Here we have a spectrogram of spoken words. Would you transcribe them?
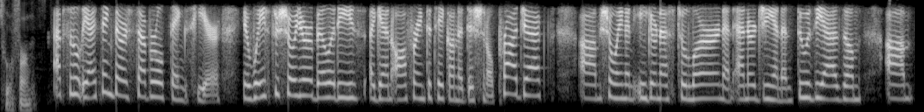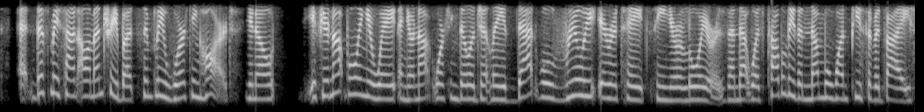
to a firm? Absolutely. I think there are several things here. You know, ways to show your abilities, again, offering to take on additional projects, um, showing an eagerness to learn and energy and enthusiasm. Um, this may sound elementary, but simply working hard. You know, if you're not pulling your weight and you're not working diligently, that will really irritate senior lawyers. And that was probably the number one piece of advice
